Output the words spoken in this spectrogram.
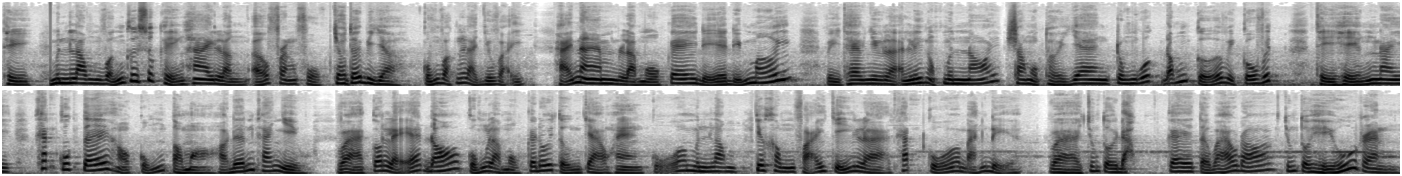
thì Minh Long vẫn cứ xuất hiện hai lần ở Frankfurt. Cho tới bây giờ cũng vẫn là như vậy. Hải Nam là một cái địa điểm mới. Vì theo như là anh Lý Ngọc Minh nói, sau một thời gian Trung Quốc đóng cửa vì Covid thì hiện nay khách quốc tế họ cũng tò mò, họ đến khá nhiều. Và có lẽ đó cũng là một cái đối tượng chào hàng của Minh Long, chứ không phải chỉ là khách của bản địa. Và chúng tôi đọc cái tờ báo đó, chúng tôi hiểu rằng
